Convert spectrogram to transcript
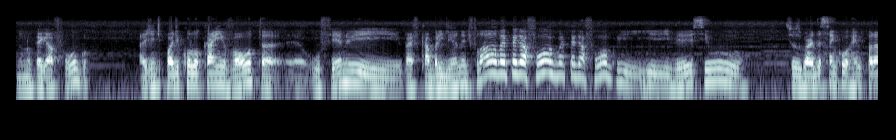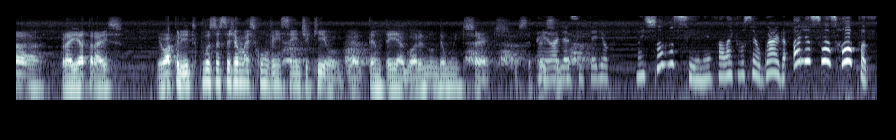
não pegar fogo, a gente pode colocar em volta é, o feno e vai ficar brilhando. A gente fala, ah, vai pegar fogo, vai pegar fogo e, e ver se, o, se os guardas saem correndo para ir atrás. Eu acredito que você seja mais convincente que eu. Eu tentei agora e não deu muito certo. Você percebeu. olha assim mas só você, né? Falar que você é o guarda? Olha as suas roupas!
